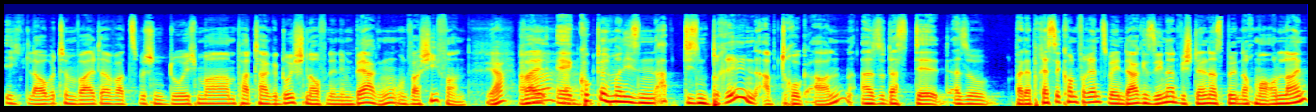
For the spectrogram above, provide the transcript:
Ich glaube, Tim Walter war zwischendurch mal ein paar Tage durchschnaufen in den Bergen und war Skifahren. Ja? Weil, äh, guckt euch mal diesen, Ab diesen Brillenabdruck an. Also, dass der, also bei der Pressekonferenz, wer ihn da gesehen hat, wir stellen das Bild nochmal online.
